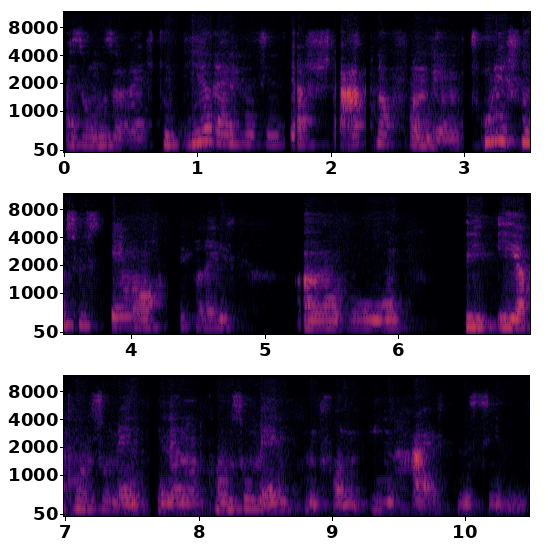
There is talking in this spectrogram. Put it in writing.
Also unsere Studierenden sind sehr stark noch von dem schulischen System auch geprägt, äh, wo sie eher Konsumentinnen und Konsumenten von Inhalten sind.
